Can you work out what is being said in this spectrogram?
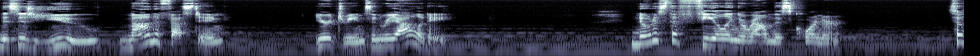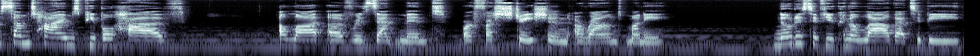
This is you manifesting your dreams in reality. Notice the feeling around this corner. So sometimes people have a lot of resentment or frustration around money. Notice if you can allow that to be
